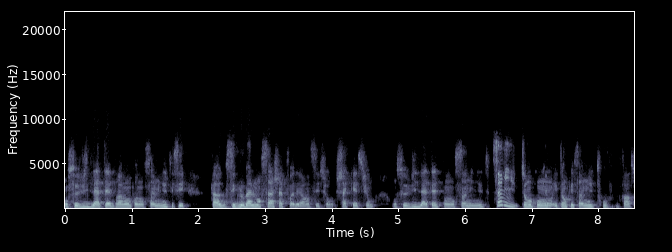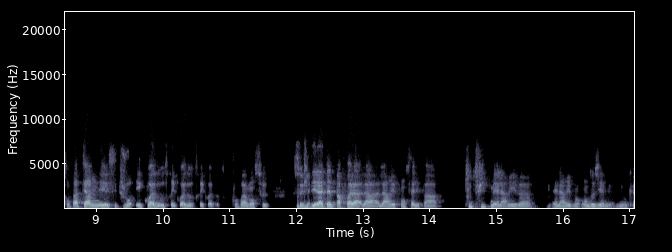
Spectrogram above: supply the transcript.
on se vide la tête vraiment pendant cinq minutes. Et c'est, c'est globalement ça à chaque fois d'ailleurs. Hein. c'est sur chaque question, on se vide la tête pendant cinq minutes. Cinq minutes. Tant qu'on, et tant que les cinq minutes ne sont pas terminées, c'est toujours et quoi d'autre, et quoi d'autre, et quoi d'autre. Pour vraiment se, se vider la tête. Parfois, la, la, la réponse, elle n'est pas tout de suite, mais elle arrive, euh, elle arrive en deuxième lieu. Donc,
